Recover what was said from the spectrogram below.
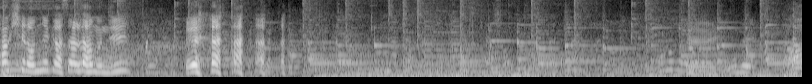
확실합니까 쌀나무인지? 네. 아,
